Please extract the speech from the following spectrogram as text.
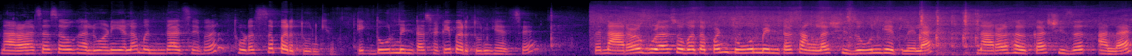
नारळाचा चव घालू आणि याला मंद आचेवर थोडंसं परतून घेऊ. एक दोन मिनटासाठी परतून घ्यायचं. आहे तर नारळ गुळासोबत आपण दोन मिनटं चांगला शिजवून घेतलेला आहे. नारळ हलका शिजत आला आहे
